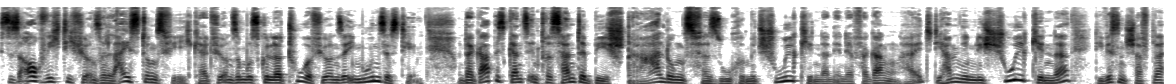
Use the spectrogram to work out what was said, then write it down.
Es ist auch wichtig für unsere Leistung Leistungsfähigkeit, für unsere Muskulatur, für unser Immunsystem. Und da gab es ganz interessante Bestrahlungsversuche mit Schulkindern in der Vergangenheit. Die haben nämlich Schulkinder, die Wissenschaftler,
